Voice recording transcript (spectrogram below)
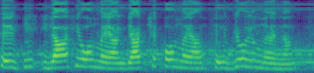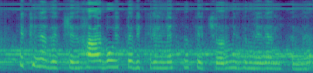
sevgi ilahi olmayan, gerçek olmayan sevgi oyunlarının hepiniz için her boyutta bitirilmesini seçiyorum. İzin verir misiniz?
